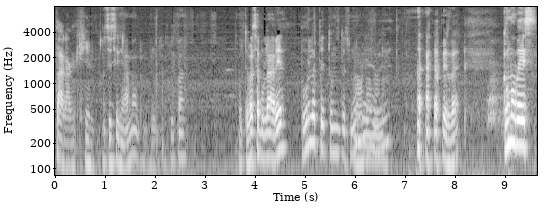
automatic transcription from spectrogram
Taranjín. Así se llama. Disculpa. O te vas a burlar. A ver, búrlate de su No, nombre. no, no. ¿no? ¿Verdad? ¿Cómo ves?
